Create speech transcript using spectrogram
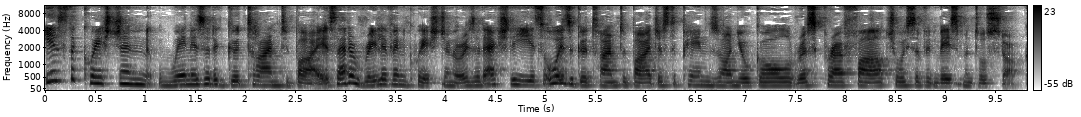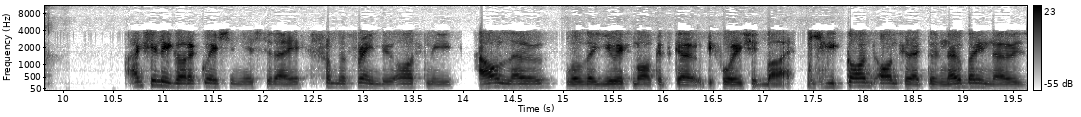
Is the question when is it a good time to buy? Is that a relevant question or is it actually it's always a good time to buy? It just depends on your goal, risk profile, choice of investment or stock. I actually got a question yesterday from a friend who asked me how low will the US markets go before you should buy? You can't answer that because nobody knows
